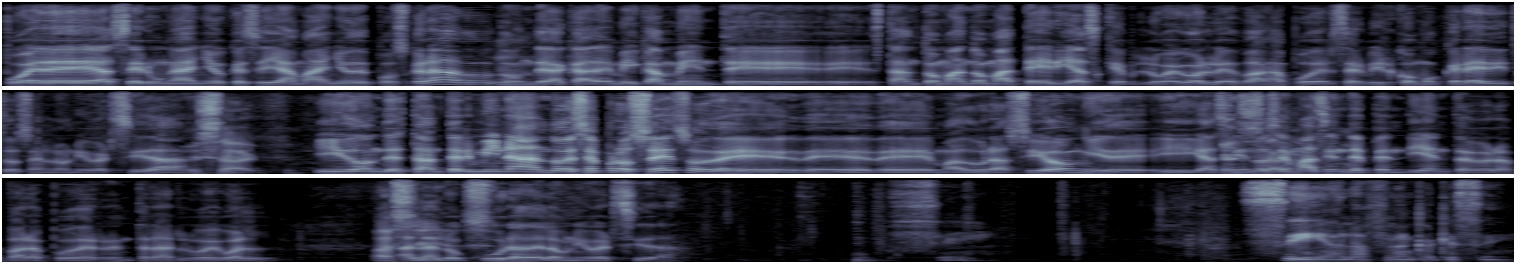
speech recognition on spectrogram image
puede hacer un año que se llama año de posgrado, donde académicamente eh, están tomando materias que luego les van a poder servir como créditos en la universidad Exacto. y donde están terminando ese proceso de, de- de maduración y, de, y haciéndose más independiente, ¿verdad? Para poder entrar luego al- a la es. locura de la universidad. Sí. Sí, a la franca que sí.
